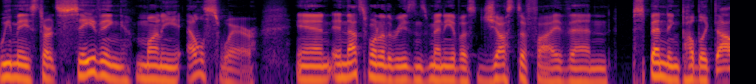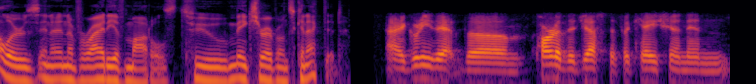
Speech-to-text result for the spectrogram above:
we may start saving money elsewhere. And and that's one of the reasons many of us justify then spending public dollars in, in a variety of models to make sure everyone's connected. I agree that the um, part of the justification in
